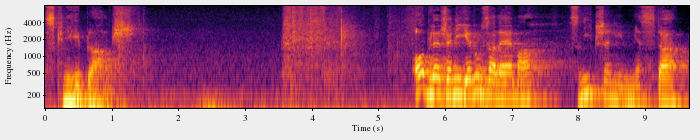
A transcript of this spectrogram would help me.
z knihy Pláč. Obležený Jeruzaléma, zničení města,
